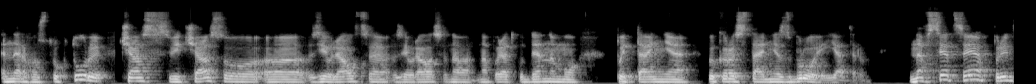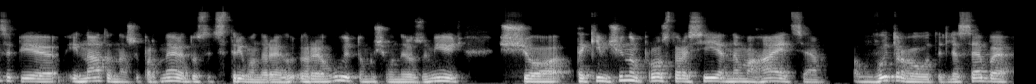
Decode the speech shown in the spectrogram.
енергоструктури. Час від часу з'являвся з'являлося на, на порядку денному питання використання зброї ядерної. На все це, в принципі, і НАТО, наші партнери досить стримано реагують, тому що вони розуміють, що таким чином просто Росія намагається виторгувати для себе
